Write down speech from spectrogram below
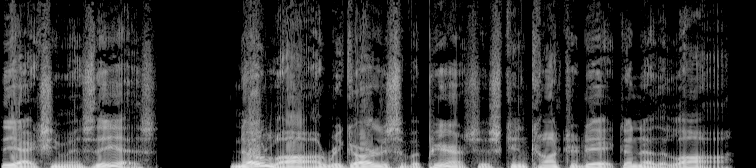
The axiom is this No law, regardless of appearances, can contradict another law.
